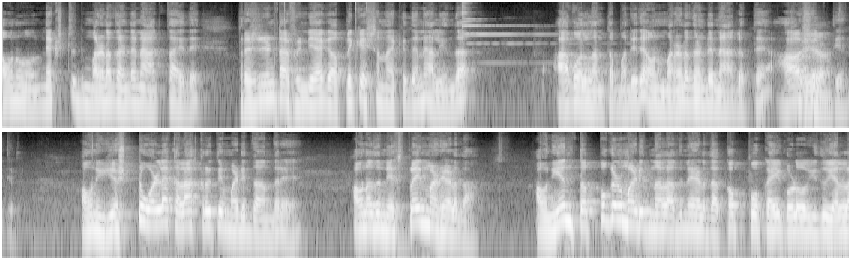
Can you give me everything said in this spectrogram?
ಅವನು ನೆಕ್ಸ್ಟ್ ಮರಣದಂಡನೆ ಆಗ್ತಾ ಇದೆ. ಪ್ರೆಸಿಡೆಂಟ್ ಆಫ್ ಇಂಡಿಯಾಗೆ ಅಪ್ಲಿಕೇಶನ್ ಹಾಕಿದ್ದಾನೆ ಅಲ್ಲಿಂದ ಆಗೋಲ್ಲ ಅಂತ ಬಂದಿದೆ. ಅವನು ಮರಣದಂಡನೆ ಆಗುತ್ತೆ. ಆ ಶಕ್ತಿ ಅಂತ ಅವನು ಎಷ್ಟು ಒಳ್ಳೆ ಕಲಾಕೃತಿ ಮಾಡಿದ್ದ ಅಂದರೆ ಅವನು ಅದನ್ನು ಎಕ್ಸ್ಪ್ಲೈನ್ ಮಾಡಿ ಹೇಳ್ದ. ಅವನು ಏನು ತಪ್ಪುಗಳು ಮಾಡಿದ್ನಲ್ಲ ಅದನ್ನೇ ಹೇಳ್ದ. ಕಪ್ಪು ಕೈಗಳು ಇದು ಎಲ್ಲ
